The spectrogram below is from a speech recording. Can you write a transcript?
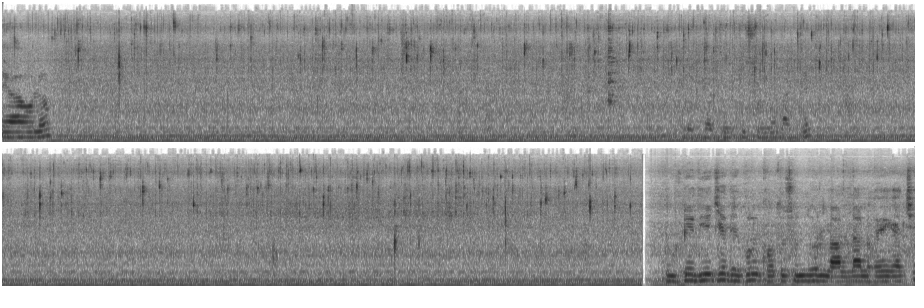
দেওয়া হলো। উল্টে দিয়েছে, দেখুন কত সুন্দর লাল লাল হয়ে গেছে।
